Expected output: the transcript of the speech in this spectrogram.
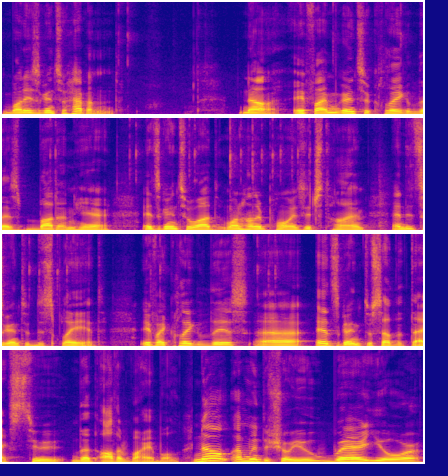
what is going to happen. Now, if I'm going to click this button here, it's going to add 100 points each time and it's going to display it. If I click this, uh, it's going to set the text to that other variable. Now I'm going to show you where your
